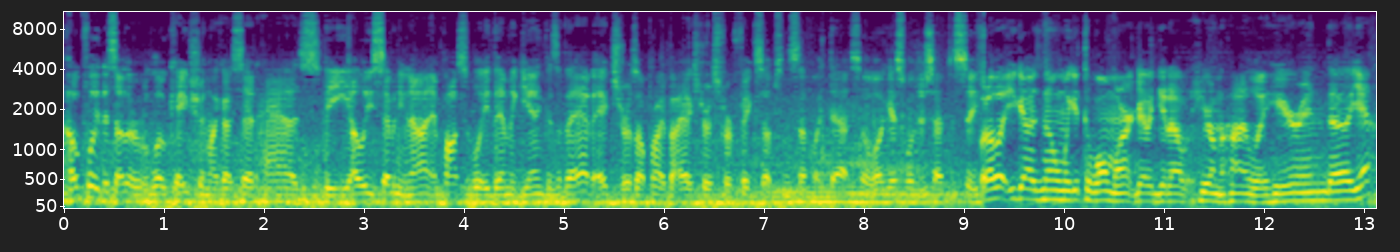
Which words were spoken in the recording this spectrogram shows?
hopefully this other location, like I said, has the Elite 79 and possibly them again, because if they have extras, I'll probably buy extras for fix-ups and stuff like that. So I guess we'll just have to see. But I'll let you guys know when we get to Walmart. Got to get out here on the highway here, and uh, yeah.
